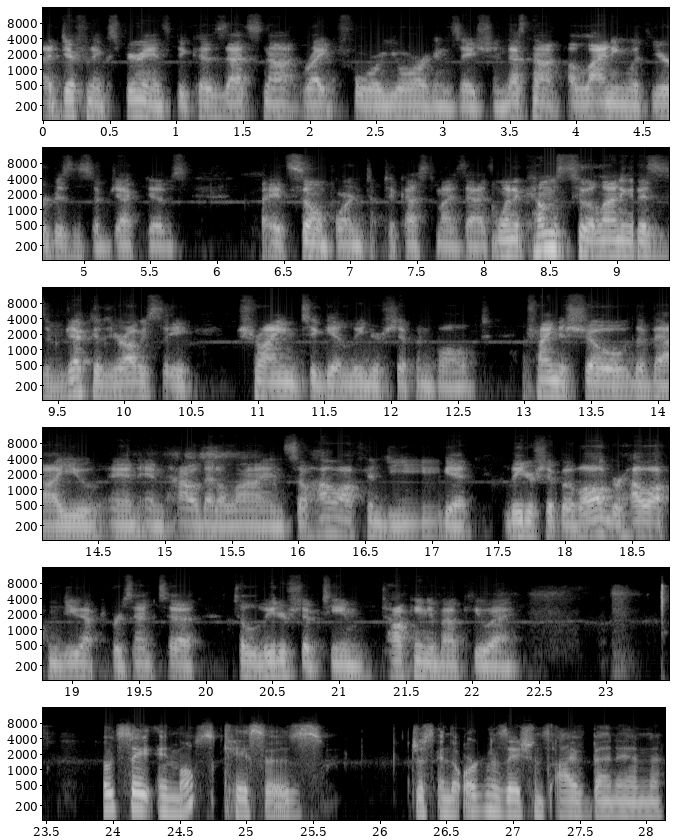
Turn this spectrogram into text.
a different experience because that's not right for your organization. That's not aligning with your business objectives. It's so important to customize that. When it comes to aligning business objectives, you're obviously trying to get leadership involved, trying to show the value and, and how that aligns. So, how often do you get leadership involved, or how often do you have to present to, to the leadership team talking about QA? I would say in most cases, just in the organizations I've been in,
